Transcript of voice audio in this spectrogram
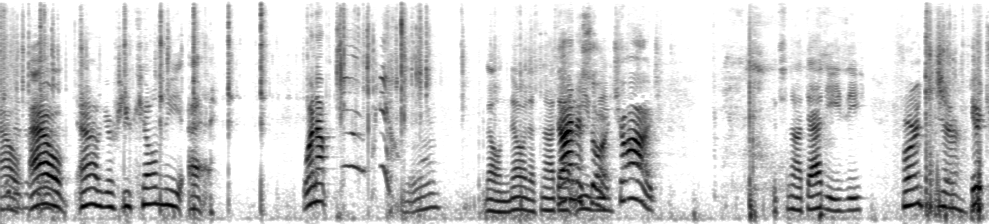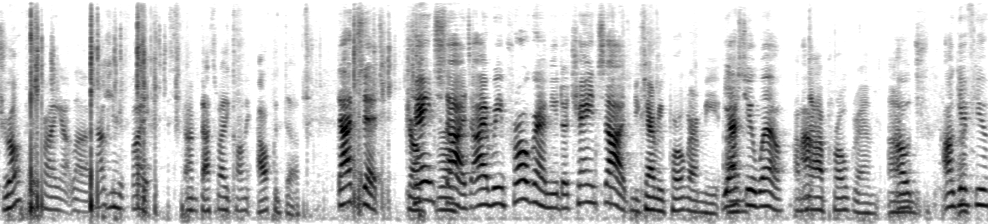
Ow, ow, ow, you're, you killed me. Uh, One up. no, no, that's not that Dinosaur, easy. charge! It's not that easy. Uh, You're drunk for crying out loud. How can you fight? um, that's why they call me Alcaduck. That's it. Drunk change sides. I reprogram you to change sides. You can't reprogram me. Yes, I'm, you will. I'm I'll, not a program. I'll, I'm, I'll give you.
